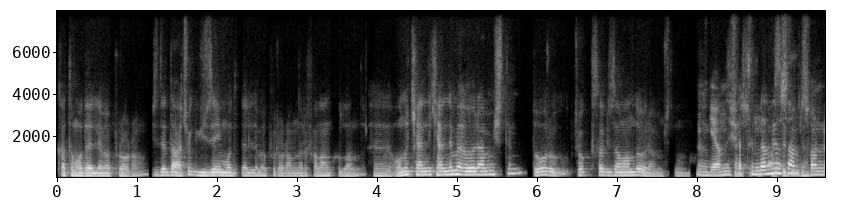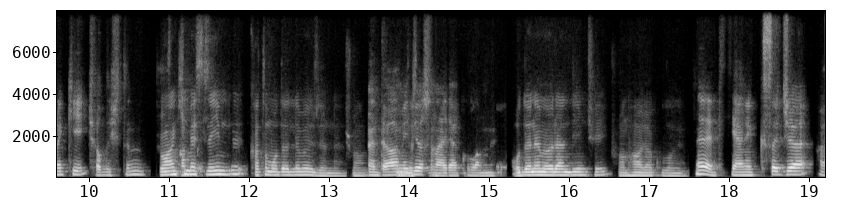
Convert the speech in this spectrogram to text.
Katı modelleme programı. Bizde daha çok yüzey modelleme programları falan kullanılır. Ee, onu kendi kendime öğrenmiştim. Doğru. Çok kısa bir zamanda öğrenmiştim onu. Yanlış Sen hatırlamıyorsam sonraki çalıştığın şu anki mesleğim de katı modelleme üzerine şu an. Yani devam ediyorsun hala kullanmaya. O dönem öğrendiğim şey şu an hala kullanıyorum. Evet yani kısaca e,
